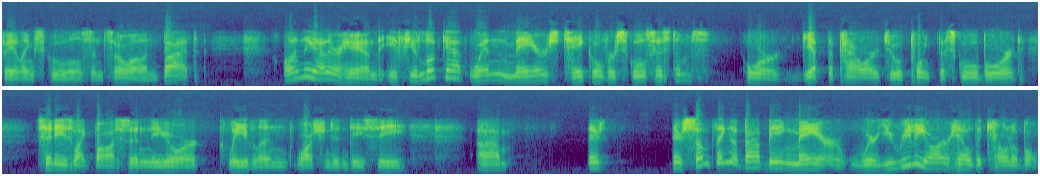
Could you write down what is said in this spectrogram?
failing schools and so on. But on the other hand, if you look at when mayors take over school systems or get the power to appoint the school board, cities like Boston, New York, Cleveland, Washington D.C. Um, there's there's something about being mayor where you really are held accountable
